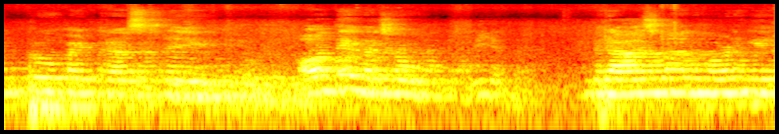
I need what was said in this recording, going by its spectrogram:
ਇੰਪਰੂਵਮੈਂਟ ਟਰਸਟ ਦੇ ਅਹੁਦੇ ਵਜੋਂ ਵਿਰਾਜਮਾਨ ਹੋਣਗੇ।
